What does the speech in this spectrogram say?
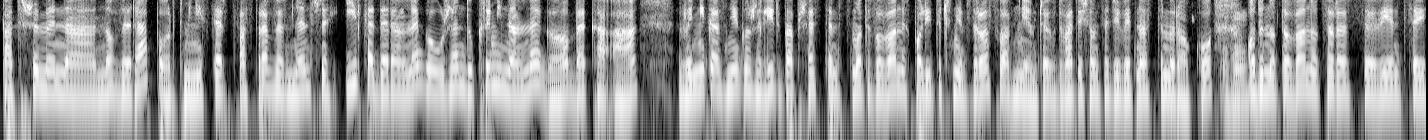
patrzymy na nowy raport Ministerstwa Spraw Wewnętrznych i Federalnego Urzędu Kryminalnego BKA. Wynika z niego, że liczba przestępstw motywowanych politycznie wzrosła w Niemczech w 2019 roku. Mhm. Odnotowano coraz więcej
